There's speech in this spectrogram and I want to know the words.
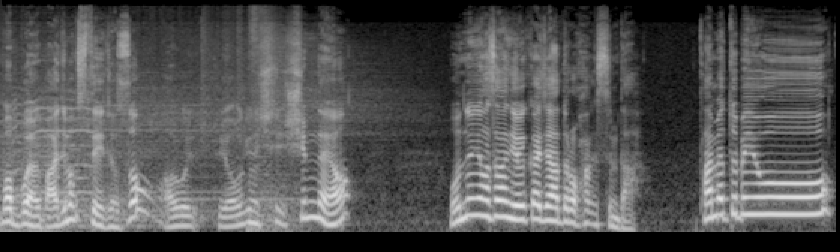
뭐 뭐야? 마지막 스테이지였어? 아, 여기는 쉬, 쉽네요. 오늘 영상은 여기까지 하도록 하겠습니다. 다음에 또 봬요.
